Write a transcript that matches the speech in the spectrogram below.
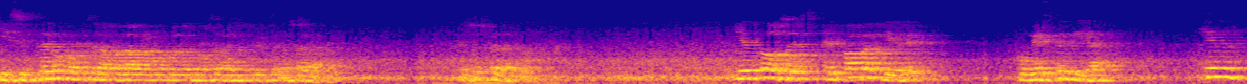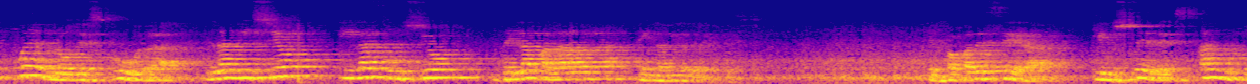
Y si usted no conoce la palabra, no puede conocer a Jesucristo en sagrario. Eso es pedagógico. Y entonces el Papa quiere, con este día, que el pueblo descubra la misión y la función de la palabra en la vida de la El Papa desea que ustedes, tanto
